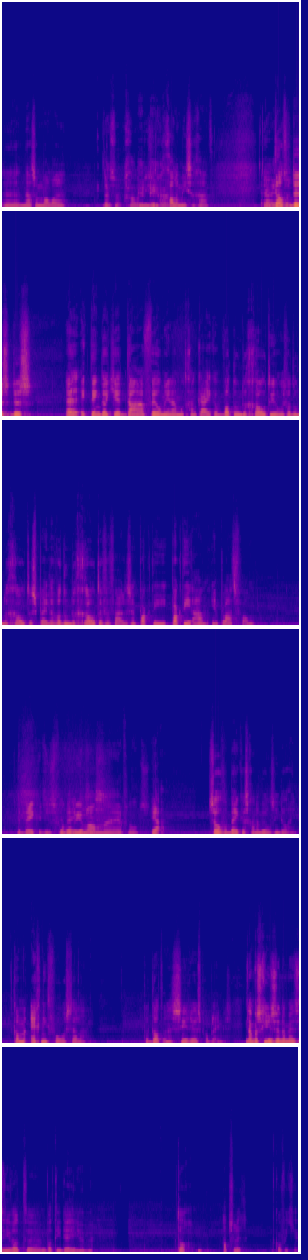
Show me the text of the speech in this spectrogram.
eh, naar zijn malle galamissen gaat. Ja, dat, dus dus hè, ik denk dat je daar veel meer naar moet gaan kijken. Wat doen de grote jongens, wat doen de grote spelers, wat doen de grote vervuilers? En pak die, pak die aan in plaats van, De bekertjes van De de, buurman eh, en van ons. ja, zoveel bekers gaan er bij ons niet doorheen. Ik kan me echt niet voorstellen dat dat een serieus probleem is. Nou, misschien zijn er mensen die wat, eh, wat ideeën hebben. Toch? Absoluut. Koffietje?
